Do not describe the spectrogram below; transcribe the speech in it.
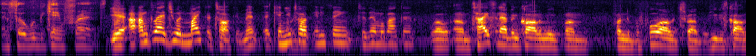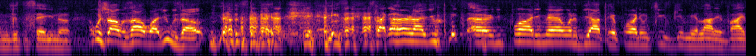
And so we became friends. Yeah, I- am glad you and Mike are talking, man. Uh, can you oh, talk anything to them about that? Well, um, Tyson had been calling me from from the before all the trouble. He was calling me just to say, you know, I wish I was out while you was out. You know what I'm saying? it's like I heard how you, I heard you party, man. I want to be out there partying with you. Was giving me a lot of advice.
